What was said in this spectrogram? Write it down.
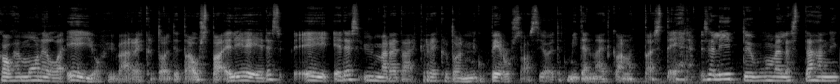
kauhean monella ei ole hyvää rekrytointitaustaa, eli ei edes, ei edes ymmärretä ehkä rekrytoinnin niin perusasioita, että miten näitä kannattaisi tehdä. Se liittyy mun mielestä tähän niin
